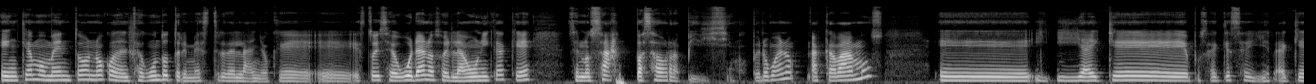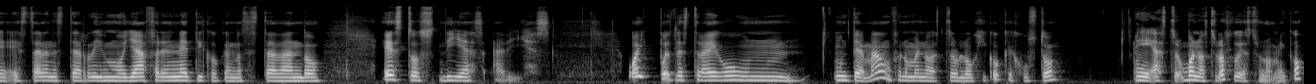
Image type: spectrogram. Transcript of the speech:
en qué momento, ¿no? Con el segundo trimestre del año, que eh, estoy segura, no soy la única, que se nos ha pasado rapidísimo. Pero bueno, acabamos. Eh, y, hay que, pues hay que seguir, hay que estar en este ritmo ya frenético que nos está dando estos días a días. Hoy pues les traigo un, un tema, un fenómeno astrológico que justo, eh, bueno, astrológico y astronómico,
